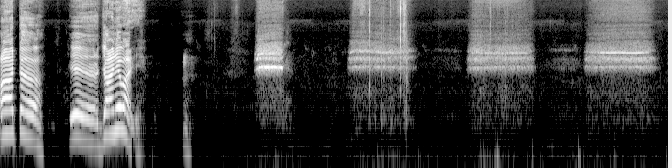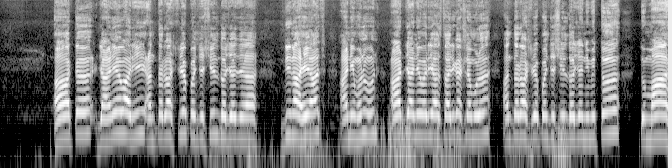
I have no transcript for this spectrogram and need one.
आठ हे जानेवारी. आठ जानेवारी आंतरराष्ट्रीय पंचशील ध्वज दिना दिन आहे आज. आणि म्हणून आठ जानेवारी आज तारीख असल्यामुळं आंतरराष्ट्रीय पंचशील ध्वजानिमित्त तुम्हा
